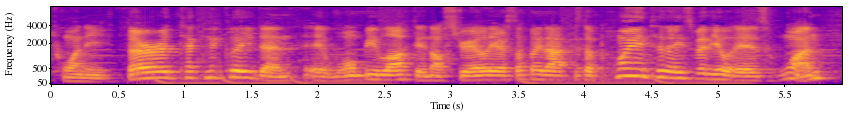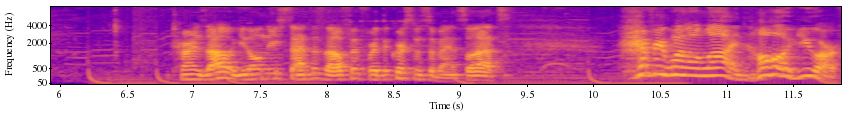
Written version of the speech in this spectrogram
23rd, technically, then it won't be locked in Australia or stuff like that. The point in today's video is, one, turns out you don't need Santa's outfit for the Christmas event, so that's everyone online, all of you are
